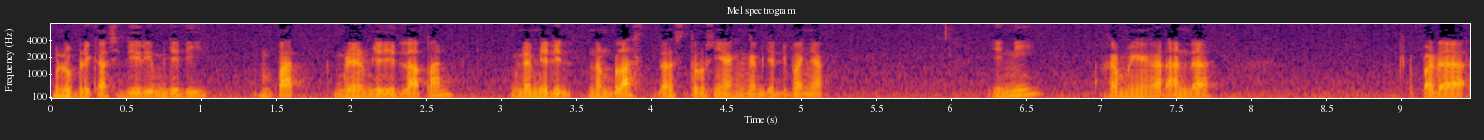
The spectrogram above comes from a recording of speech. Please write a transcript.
menduplikasi diri menjadi 4, kemudian menjadi 8, kemudian menjadi 16, dan seterusnya hingga menjadi banyak. Ini akan mengingatkan Anda kepada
